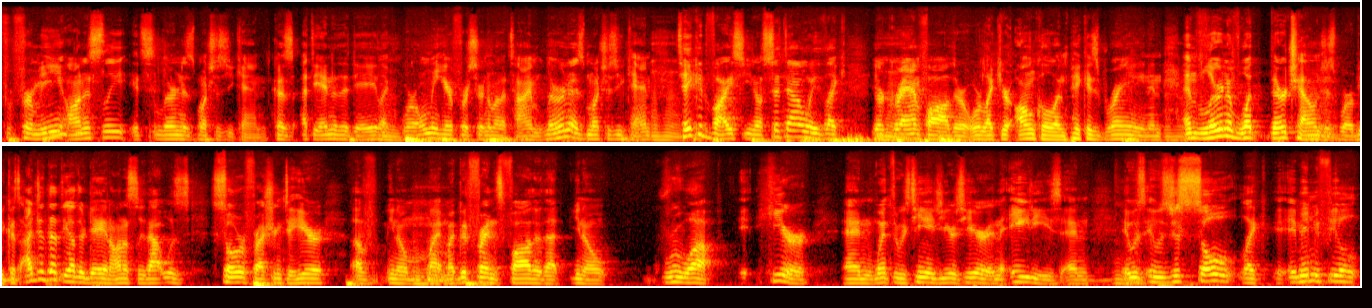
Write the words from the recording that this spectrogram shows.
For, for me, mm-hmm. honestly, it's learn as much as you can. Because at the end of the day, like mm. we're only here for a certain amount of time. Learn as much as you can. Mm-hmm. Take advice. You know, sit down with like your mm-hmm. grandfather or like your uncle and pick his brain and and learn of what their challenges were. Because I did that the other day, and honestly, that was so refreshing to hear of you know my my good friend's father that you know grew up here and went through his teenage years here in the 80s and it was it was just so like it it made me feel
